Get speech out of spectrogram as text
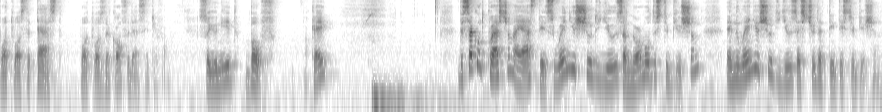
what was the test, what was the confidence interval. So you need both, okay? The second question I asked is when you should use a normal distribution and when you should use a student t distribution.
